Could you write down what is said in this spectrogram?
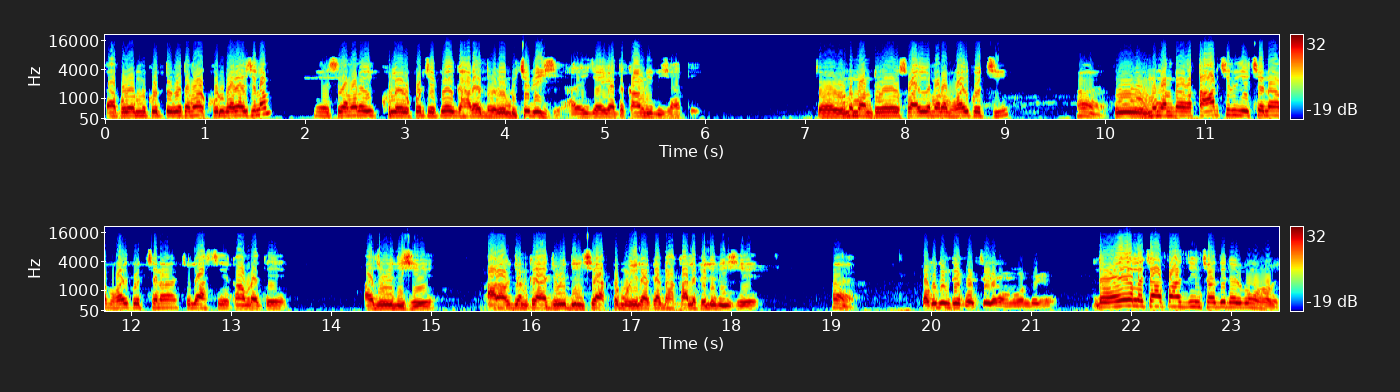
তারপর এমনি করতে করতে আমরা খুল বাজাইছিলাম এসে আমার ওই খুলের উপর চেপে ঘাড়ে ধরে লুচে দিয়েছে, আর এই জায়গাতে কামড়ে দিয়েছে হাতে। তো হনুমানটা সবাই আমরা ভয় করছি। হ্যাঁ তো হনুমানটা তার ছিঁড়ে যাচ্ছে না ভয় করছে না চলে আসছে কামড়াতে আজই দিছে। আর একজনকে আজই দিয়েছে একটা মহিলাকে ধাক্কালে ফেলে দিয়েছে। হ্যাঁ। কতদিন থেকে পড়ছে এরকম হনুমানটা এটা হয়ে গেল চার পাঁচ দিন ছ দিন এরকম হবে।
